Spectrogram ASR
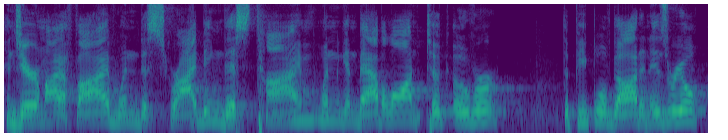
In Jeremiah 5, when describing this time when Babylon took over the people of God in Israel,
